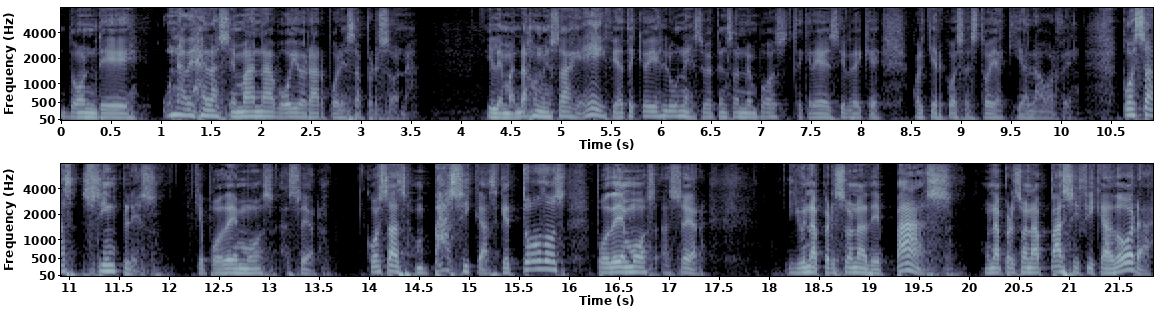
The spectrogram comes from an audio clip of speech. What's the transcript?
donde una vez a la semana voy a orar por esa persona. Y le mandas un mensaje, hey, fíjate que hoy es lunes, estuve pensando en vos, te quería decir de que cualquier cosa estoy aquí a la orden. Cosas simples que podemos hacer, cosas básicas que todos podemos hacer. Y una persona de paz una persona pacificadora,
